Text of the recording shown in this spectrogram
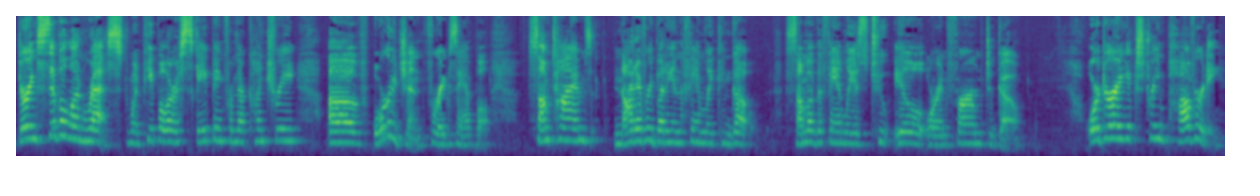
During civil unrest, when people are escaping from their country of origin, for example, sometimes not everybody in the family can go. Some of the family is too ill or infirm to go. Or during extreme poverty,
